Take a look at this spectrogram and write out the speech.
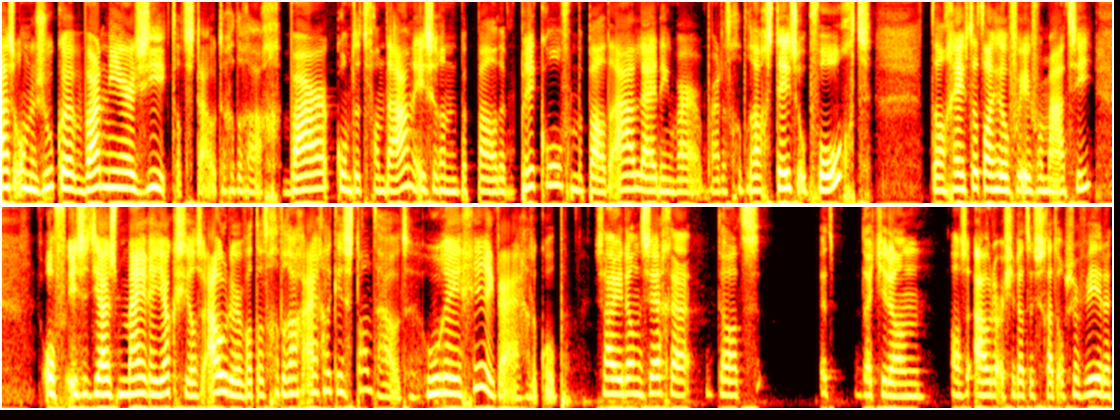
eens onderzoeken wanneer zie ik dat stoute gedrag? Waar komt het vandaan? Is er een bepaalde prikkel of een bepaalde aanleiding waar, waar dat gedrag steeds op volgt? Dan geeft dat al heel veel informatie. Of is het juist mijn reactie als ouder wat dat gedrag eigenlijk in stand houdt? Hoe reageer ik daar eigenlijk op? Zou je dan zeggen dat, het, dat je dan als ouder, als je dat dus gaat observeren,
